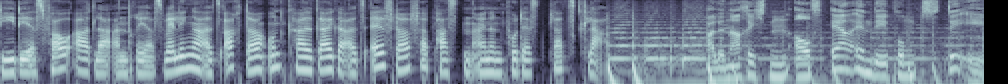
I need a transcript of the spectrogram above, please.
Die DSV-Adler Andreas Wellinger als Achter und Karl Geiger als Elfter verpassten einen Podestplatz klar. Alle Nachrichten auf rnd.de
